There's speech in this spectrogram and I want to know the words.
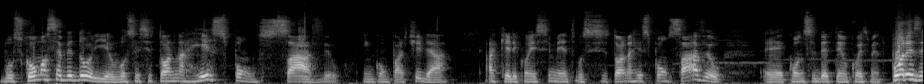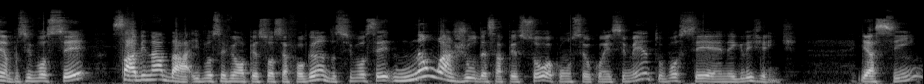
buscou uma sabedoria, você se torna responsável em compartilhar aquele conhecimento. Você se torna responsável é, quando se detém o conhecimento. Por exemplo, se você sabe nadar e você vê uma pessoa se afogando, se você não ajuda essa pessoa com o seu conhecimento, você é negligente. E assim,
